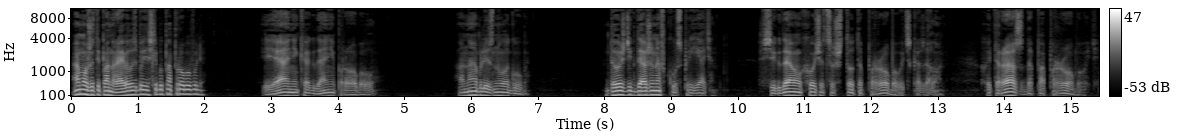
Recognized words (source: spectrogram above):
«А может, и понравилось бы, если бы попробовали?» Я никогда не пробовал. Она облизнула губы. Дождик даже на вкус приятен. Всегда вам хочется что-то пробовать, сказал он. Хоть раз да попробовать.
